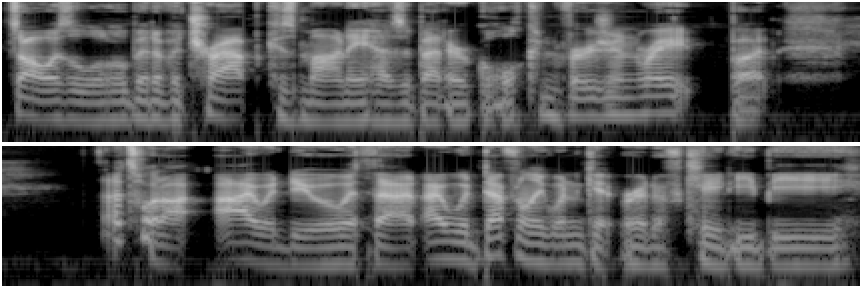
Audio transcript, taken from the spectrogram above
it's always a little bit of a trap because Mane has a better goal conversion rate, but that's what I, I would do with that. I would definitely wouldn't get rid of KDB.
